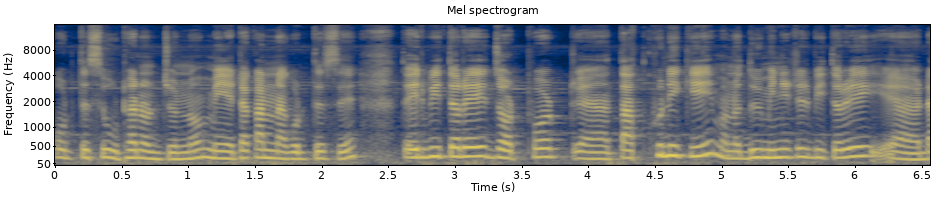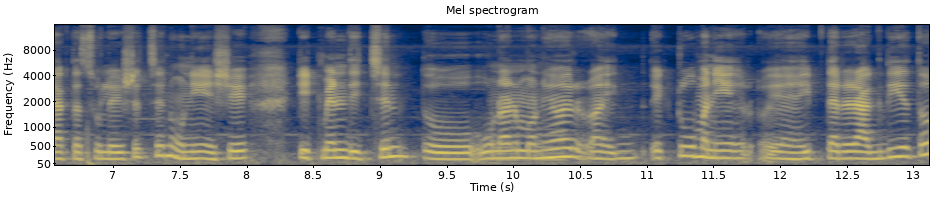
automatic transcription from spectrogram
করতেছে উঠানোর জন্য, মেয়েটা কান্না করতেছে। তো এর ভিতরে জটফট তাৎক্ষণিকই মানে দুই মিনিটের ভিতরেই ডাক্তার চলে এসেছেন, উনি এসে ট্রিটমেন্ট দিচ্ছেন। তো ওনার মনে হয় একটু মানে ইফতারের আগ দিয়ে তো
